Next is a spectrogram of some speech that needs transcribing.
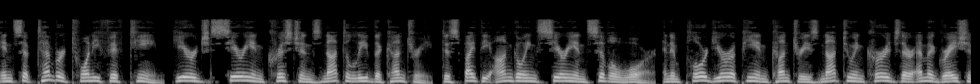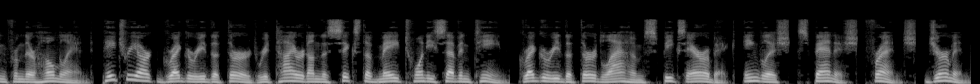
In September 2015, he urged Syrian Christians not to leave the country, despite the ongoing Syrian civil war, and implored European countries not to encourage their emigration from their homeland. Patriarch Gregory III retired on 6 May 2017. Gregory III Laham speaks Arabic, English, Spanish, French, German,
